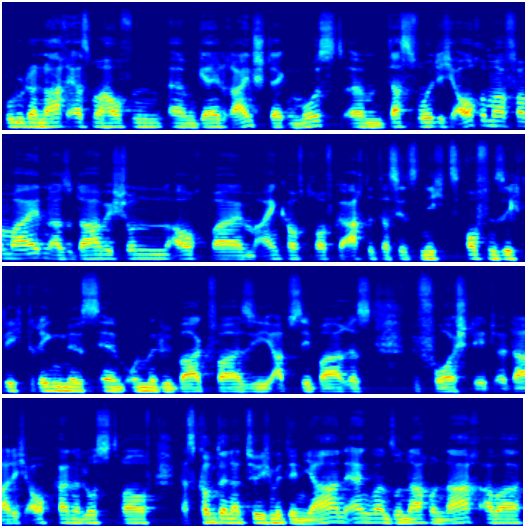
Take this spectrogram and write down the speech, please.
wo du danach erstmal Haufen ähm, Geld reinstecken musst. Ähm, das wollte ich auch immer vermeiden. Also da habe ich schon auch beim Einkauf drauf geachtet, dass jetzt nichts offen offensichtlich Dringendes, ähm, unmittelbar quasi Absehbares bevorsteht. Äh, da hatte ich auch keine Lust drauf. Das kommt dann natürlich mit den Jahren irgendwann so nach und nach, aber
